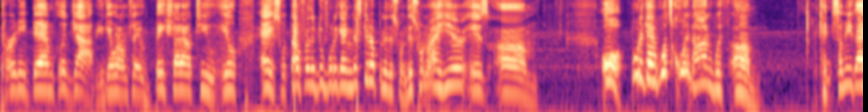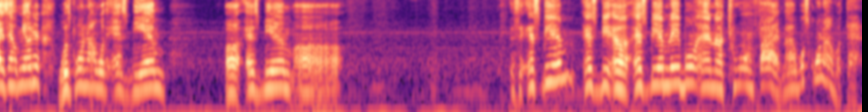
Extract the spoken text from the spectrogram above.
pretty damn good job. You get what I'm saying? Big shout out to you, ill. Hey, so without further ado, Buddha Gang, let's get up into this one. This one right here is um Oh, Buddha Gang, what's going on with um can some of you guys help me out here? What's going on with SBM? Uh SBM uh is it SBM? SB uh SBM label and uh 215, man. What's going on with that?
